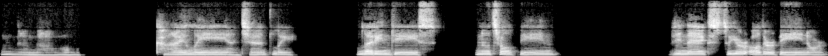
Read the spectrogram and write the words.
Now, kindly and gently letting this neutral being be next to your other being or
